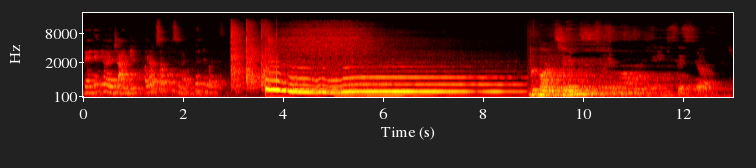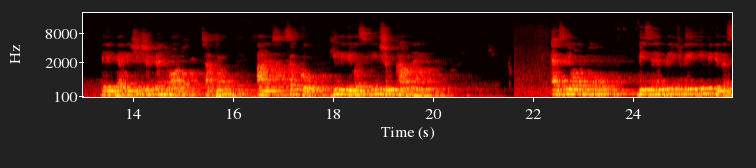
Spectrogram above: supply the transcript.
मैंने यह जानी और अब सबको सुना धन्यवाद। गुड मॉर्निंग स्टूडेंट्स मेरे प्यारे शिक्षकगण और छात्रों आज सबको हिंदी दिवस की शुभकामनाएँ। As we all know, we celebrate today Hindi Divas.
